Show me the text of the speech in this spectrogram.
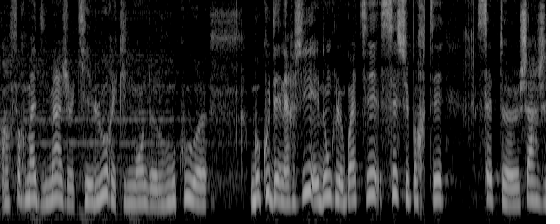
un format d'image qui est lourd et qui demande beaucoup, euh, beaucoup d'énergie et donc le boîtier sait supporter cette euh, charge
